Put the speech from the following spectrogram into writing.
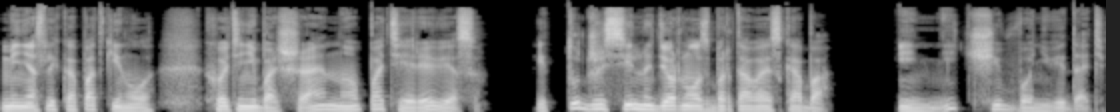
Меня слегка подкинуло, хоть и небольшая, но потеря веса. И тут же сильно дернулась бортовая скоба. И ничего не видать.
